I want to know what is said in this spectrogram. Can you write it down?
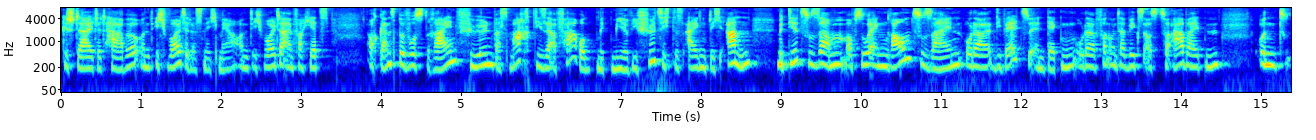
gestaltet habe. Und ich wollte das nicht mehr. Und ich wollte einfach jetzt auch ganz bewusst reinfühlen, was macht diese Erfahrung mit mir? Wie fühlt sich das eigentlich an, mit dir zusammen auf so engen Raum zu sein oder die Welt zu entdecken oder von unterwegs aus zu arbeiten und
